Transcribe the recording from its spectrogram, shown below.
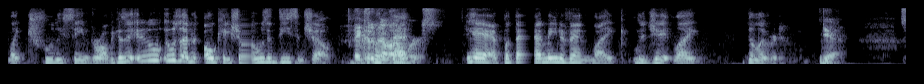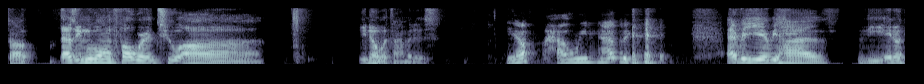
like truly saved Raw because it, it, it was an okay show. It was a decent show. It could have been a lot worse. Yeah, but that, that main event like legit like delivered. Yeah. So as we move on forward to uh you know what time it is. Yep, Halloween Havoc. Every year we have the anyway,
